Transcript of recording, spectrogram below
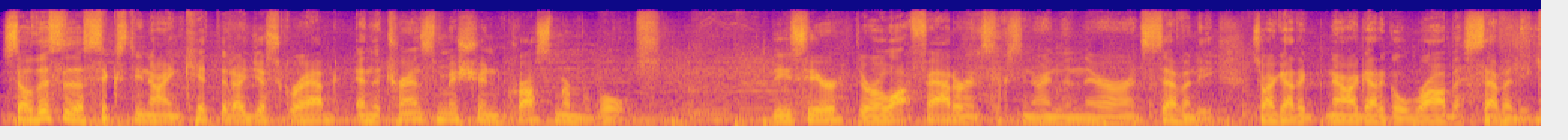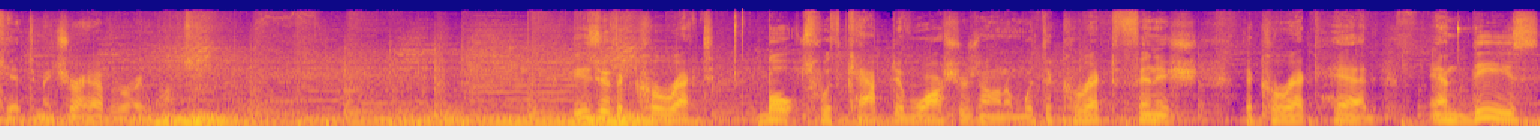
So this is a 69 kit that I just grabbed, and the transmission cross member bolts. These here, they're a lot fatter in 69 than they are in 70. So I gotta now I gotta go rob a 70 kit to make sure I have the right ones. These are the correct bolts with captive washers on them, with the correct finish, the correct head. And these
